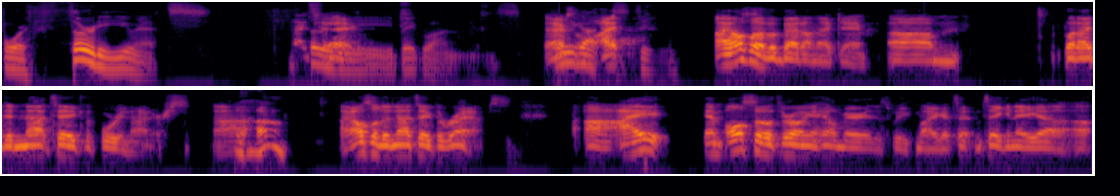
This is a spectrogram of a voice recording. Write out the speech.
for 30 units Nice. 30 big ones What do you Excellent. got, I, Stevie? I also have a bet on that game. Um, but I did not take the 49ers. Uh, uh-huh. I also did not take the Rams. Uh, I am also throwing a Hail Mary this week, Mike. I'm taking a, uh,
